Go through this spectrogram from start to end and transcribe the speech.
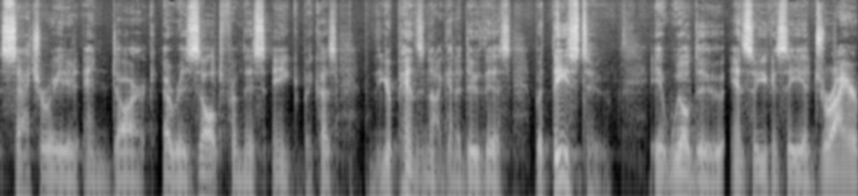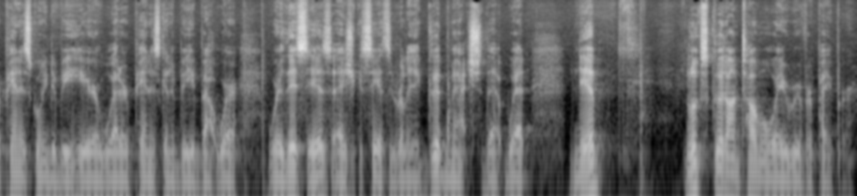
saturated and dark a result from this ink because your pen's not going to do this. But these two, it will do. And so you can see a drier pen is going to be here, a wetter pen is going to be about where, where this is. As you can see, it's really a good match to that wet nib. It looks good on Tomoe River paper.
